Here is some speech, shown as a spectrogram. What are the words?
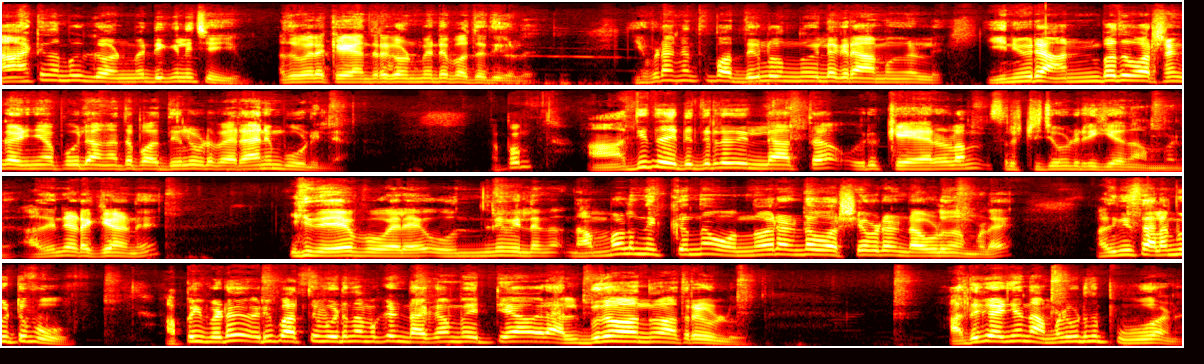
നാട്ടിൽ നമുക്ക് ഗവൺമെന്റെങ്കിലും ചെയ്യും. അതുപോലെ കേന്ദ്ര ഗവൺമെന്റ് പദ്ധതികൾ ഇവിടെ അങ്ങനത്തെ പദ്ധതികളൊന്നുമില്ല ഗ്രാമങ്ങളിൽ ഇനി ഒരു അൻപത് വർഷം കഴിഞ്ഞാൽ പോലും അങ്ങനത്തെ പദ്ധതികൾ ഇവിടെ വരാനും പോകുന്നില്ല അപ്പം അതിദരിദ്രതയില്ലാത്ത ഒരു കേരളം സൃഷ്ടിച്ചുകൊണ്ടിരിക്കുക നമ്മൾ. അതിന്റെ ഇടയ്ക്കാണ് ഇതേപോലെ ഒന്നിനുമില്ല. നമ്മൾ നിൽക്കുന്ന ഒന്നോ രണ്ടോ വർഷം ഇവിടെ ഉണ്ടാവുള്ളൂ നമ്മളെ. അതിന് സ്ഥലം വിട്ടു പോകും അപ്പോൾ ഇവിടെ ഒരു പത്ത് വീട് നമുക്ക് ഉണ്ടാക്കാൻ പറ്റിയ ഒരു അത്ഭുതമാണെന്ന് മാത്രമേ ഉള്ളൂ. അത് കഴിഞ്ഞാൽ നമ്മൾ ഇവിടുന്ന് പോവാണ്.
